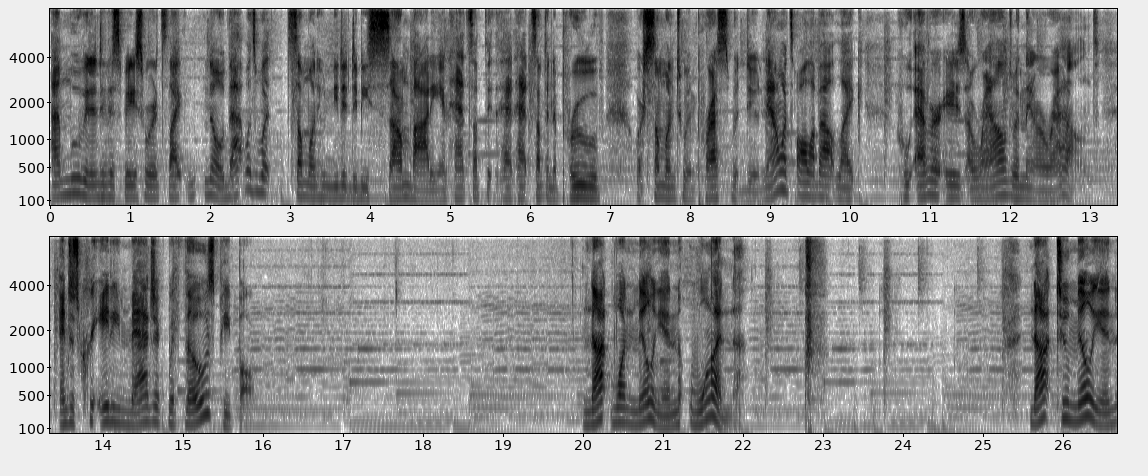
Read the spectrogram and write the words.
I'm moving into the space where it's like, no, that was what someone who needed to be somebody and had something had had something to prove or someone to impress would do. Now it's all about like whoever is around when they're around and just creating magic with those people. Not one million, one. Not two million,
